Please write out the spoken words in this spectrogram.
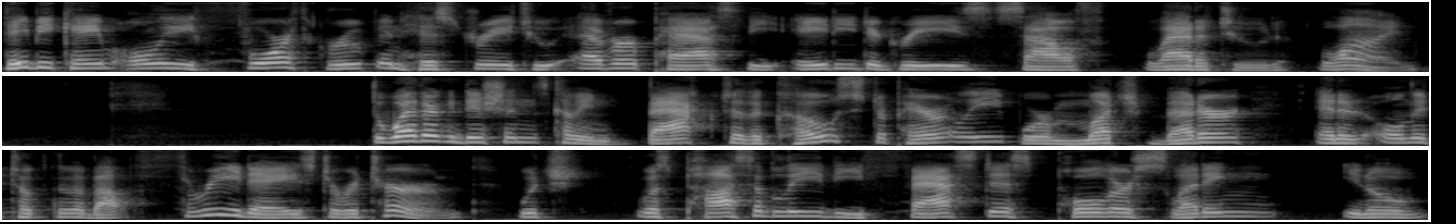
They became only the fourth group in history to ever pass the 80 degrees south latitude line. The weather conditions coming back to the coast apparently were much better, and it only took them about three days to return, which was possibly the fastest polar sledding, you know,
